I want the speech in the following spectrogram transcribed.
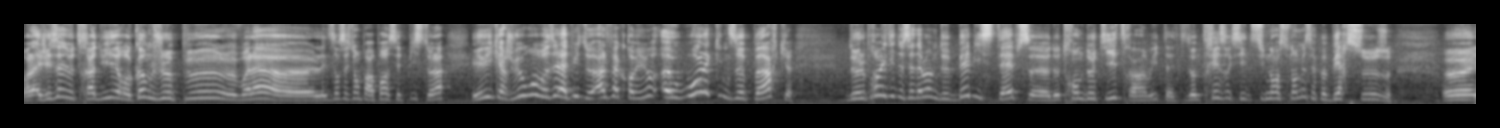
Voilà, j'essaie de traduire comme je peux, euh, voilà, euh, les sensations par rapport à cette piste là. Et oui, car je vais vous proposer la piste de Alpha Chromeo, A Walk in the Park. De le premier titre de cet album de Baby Steps, euh, de 32 titres, hein, oui, très, c'est une, une ambiance un peu berceuse. Euh,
